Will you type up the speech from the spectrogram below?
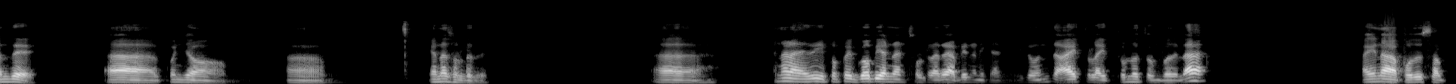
வந்து கொஞ்சம் என்ன சொல்றது? என்னடா இது? இப்போ போய் கோபி அண்ணன் சொல்கிறாரு அப்படின்னு நினைக்காதீங்க. இது வந்து ஆயிரத்தி தொள்ளாயிரத்தி தொண்ணூற்றி ஒன்பதில் ஐநா பொது சப்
